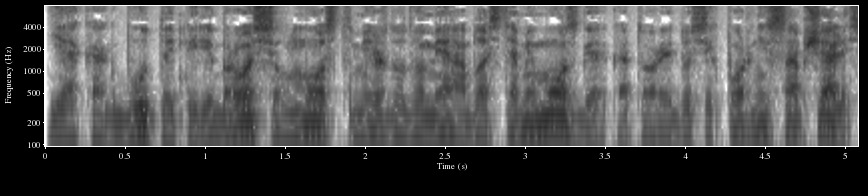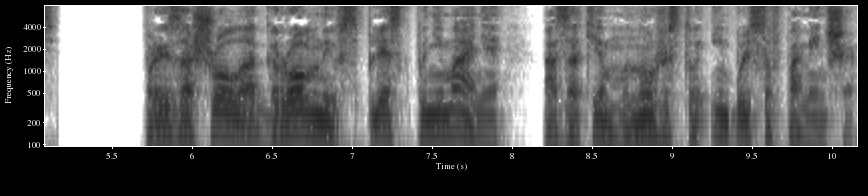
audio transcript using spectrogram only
Я как будто перебросил мост между двумя областями мозга, которые до сих пор не сообщались. Произошел огромный всплеск понимания, а затем множество импульсов поменьше.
